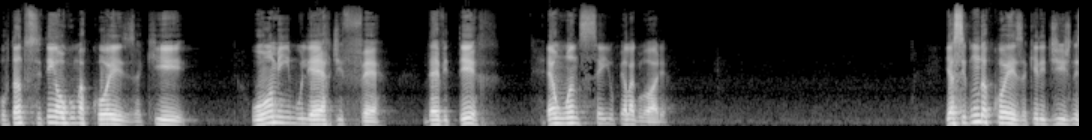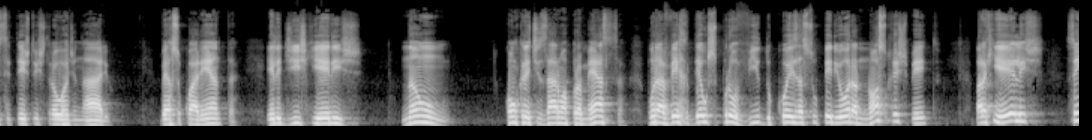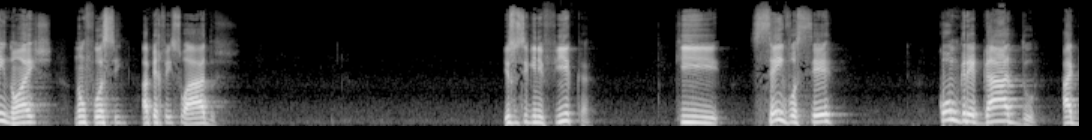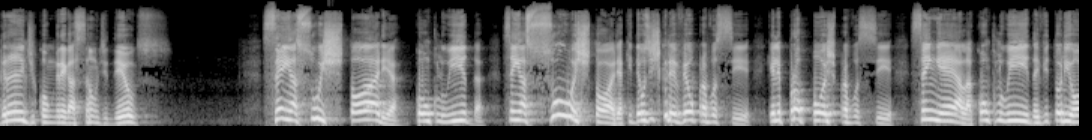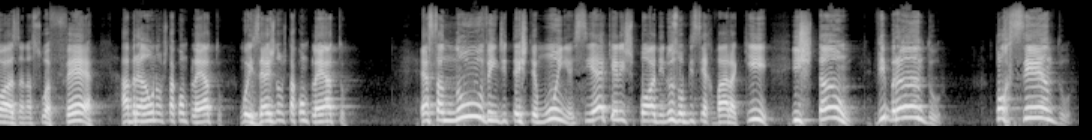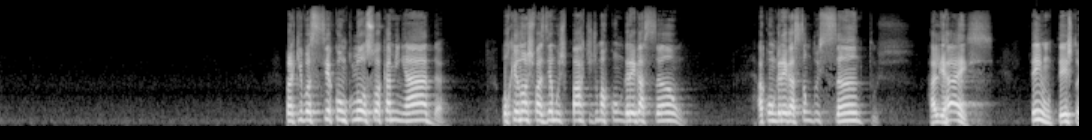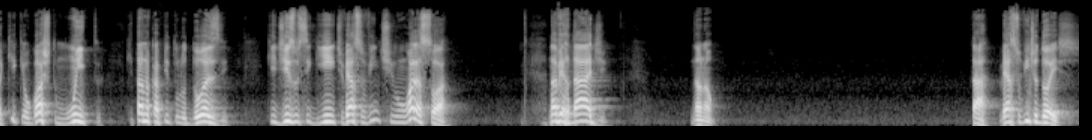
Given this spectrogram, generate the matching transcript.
Portanto, se tem alguma coisa que o homem e mulher de fé deve ter, é um anseio pela glória. E a segunda coisa que ele diz nesse texto extraordinário, verso 40, ele diz que eles não concretizaram a promessa por haver Deus provido coisa superior a nosso respeito, para que eles, sem nós, não fossem aperfeiçoados. Isso significa que sem você, congregado, a grande congregação de Deus, sem a sua história concluída, sem a sua história que Deus escreveu para você, que Ele propôs para você, sem ela concluída e vitoriosa na sua fé, Abraão não está completo, Moisés não está completo. Essa nuvem de testemunhas, se é que eles podem nos observar aqui, estão vibrando, torcendo, para que você conclua sua caminhada, porque nós fazemos parte de uma congregação, a congregação dos santos. Aliás, tem um texto aqui que eu gosto muito, que está no capítulo 12, que diz o seguinte, verso 21, olha só. Na verdade, não, não. Tá, verso 22.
